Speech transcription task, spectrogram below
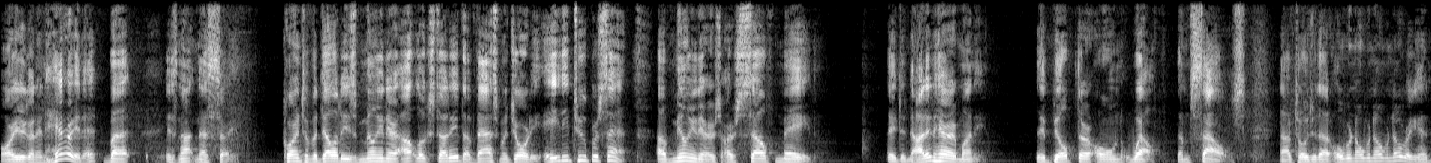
or you're going to inherit it, but it's not necessary. According to Fidelity's Millionaire Outlook study, the vast majority, 82% of millionaires are self made. They did not inherit money. They built their own wealth themselves. Now, I've told you that over and over and over and over again.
